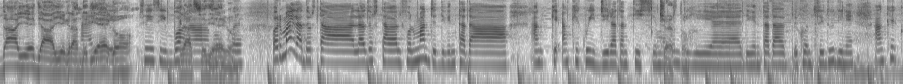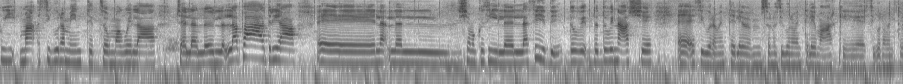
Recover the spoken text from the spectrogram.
Dai, dai, grande Eh, Diego. Sì, sì, sì, buona. Grazie, Diego. comunque. Ormai la torta, la torta al formaggio è diventata anche, anche qui gira tantissimo, Certo. quindi è diventata consuetudine anche qui, ma sicuramente insomma quella, cioè la, la- la patria, eh, la- diciamo così, la, sede dove, dove nasce è sicuramente le- sono sicuramente le marche, sicuramente.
